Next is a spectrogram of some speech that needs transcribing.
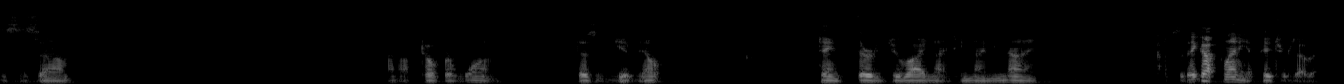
This is um, on October 1. Doesn't give, no, obtained 3rd of July 1999. So they got plenty of pictures of it.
